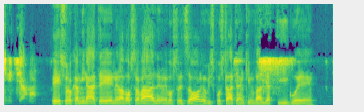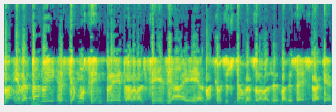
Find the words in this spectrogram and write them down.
iniziamo. E sono camminate nella vostra valle, nelle vostre zone o vi spostate anche in valli attigue? Ma in realtà noi eh, stiamo sempre tra la Valsesia e al massimo ci spostiamo verso la Valle, Valle Sestra, che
